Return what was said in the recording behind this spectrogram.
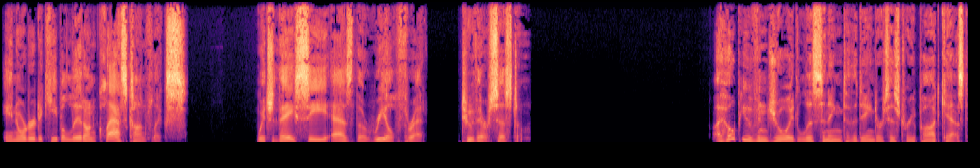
in order to keep a lid on class conflicts, which they see as the real threat to their system. I hope you've enjoyed listening to the Dangerous History podcast,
